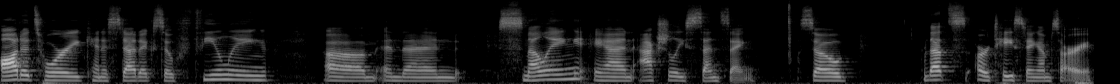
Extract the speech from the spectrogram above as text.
auditory, kinesthetic, so feeling, um, and then smelling and actually sensing. So, that's our tasting, I'm sorry.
